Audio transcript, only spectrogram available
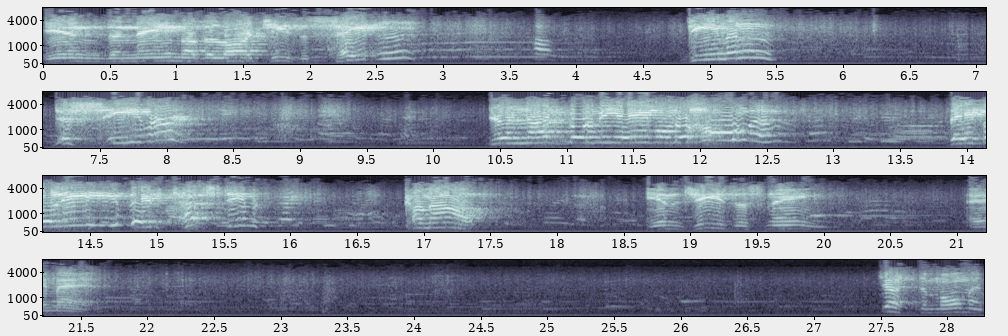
In the name of the Lord Jesus, Satan, demon, deceiver, you're not going to be able to hold them. They believe they've touched him. Come out. In Jesus' name. Amen. Just a moment.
